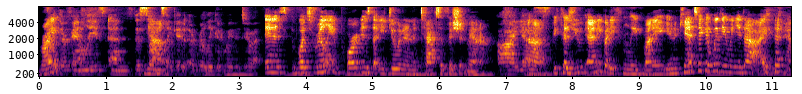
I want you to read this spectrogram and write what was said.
Right. their families. And this Yeah. sounds like a, a really good way to do it. And it's what's really important is that you do it in a tax efficient manner. Ah, Uh, yes. because you anybody can leave money. You can't take it with you when you die. You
